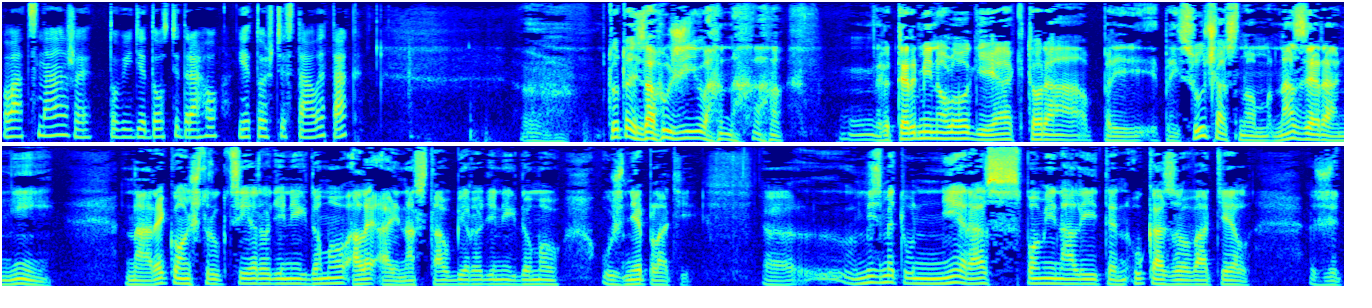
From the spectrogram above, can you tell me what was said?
lacná, že to vyjde dosť draho. Je to ešte stále tak? Toto je zaužívaná terminológia, ktorá pri, pri súčasnom nazeraní na rekonštrukcie rodinných domov, ale aj na stavby rodinných domov už neplatí. My sme tu nieraz spomínali ten ukazovateľ, že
